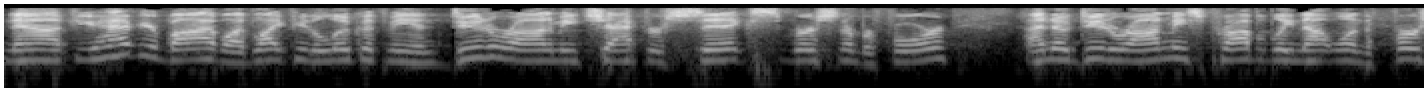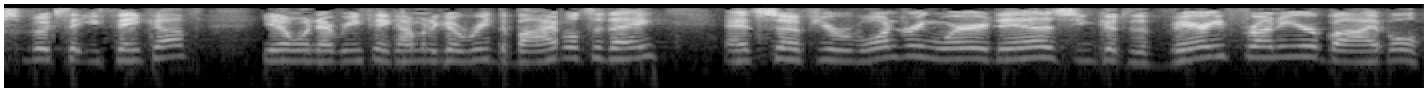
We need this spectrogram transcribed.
Now, if you have your Bible, I'd like for you to look with me in Deuteronomy chapter 6, verse number 4. I know Deuteronomy is probably not one of the first books that you think of, you know, whenever you think, I'm going to go read the Bible today. And so if you're wondering where it is, you can go to the very front of your Bible,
